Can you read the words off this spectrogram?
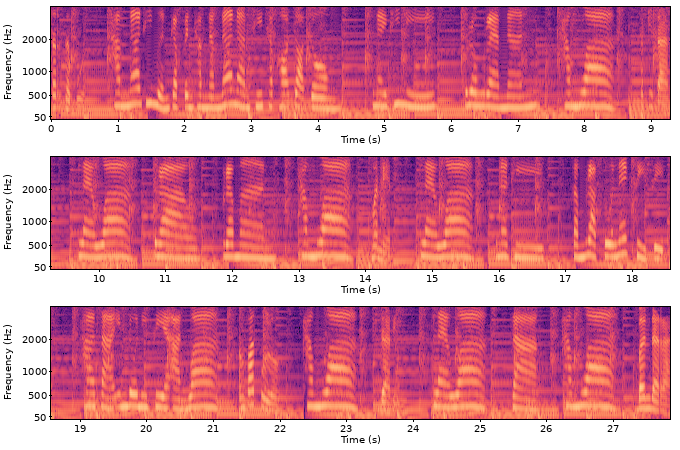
Tersebut ทำหน้าที่เหมือนกับเป็นคำนำหน้านามชี้เฉพาะเจาะจง ในที่นี้ โรงแรมนั้นคำว่า sekitar แปลว่าราว ประมาณคำว่า menit แปลว่า นาทีสำหรับตัวเลข 40 ภาษาอินโดนีเซียอ่านว่า40คำว่า dari แปลว่า จากคำว่า bandara.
